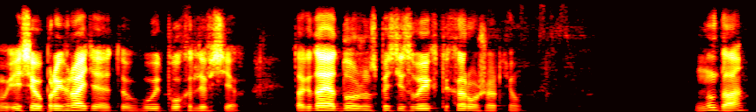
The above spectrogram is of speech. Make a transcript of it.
Если вы проиграете, это будет плохо для всех. Тогда я должен спасти своих, ты хороший, Артем. Ну да,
